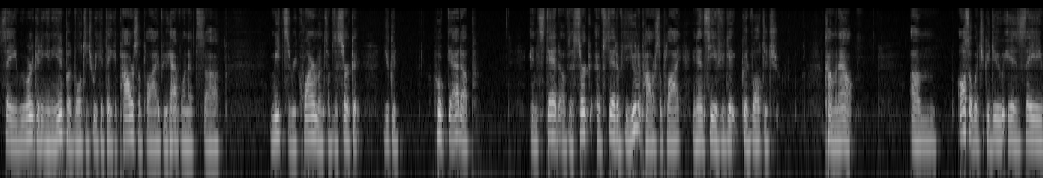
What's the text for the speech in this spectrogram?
say we weren't getting any input voltage, we could take a power supply. If you have one that uh, meets the requirements of the circuit, you could hook that up instead of the circuit instead of the unit power supply, and then see if you get good voltage coming out. Um, also, what you could do is say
